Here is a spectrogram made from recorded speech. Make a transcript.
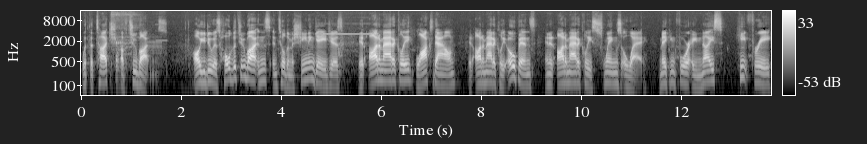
with the touch of two buttons. All you do is hold the two buttons until the machine engages, it automatically locks down, it automatically opens, and it automatically swings away, making for a nice, heat-free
